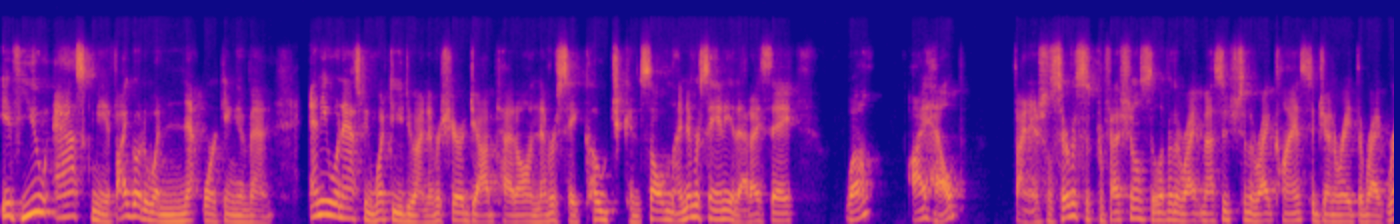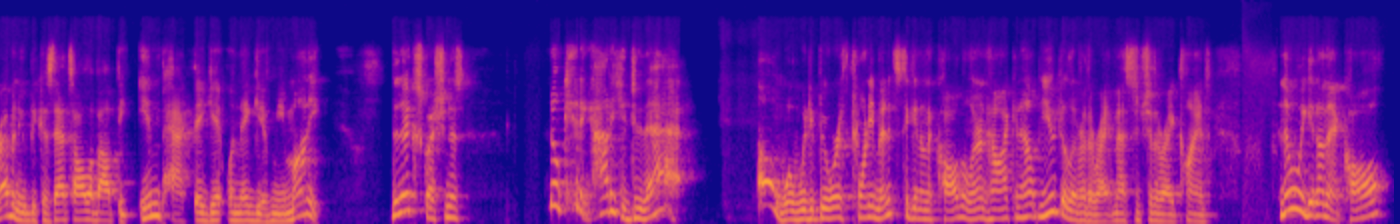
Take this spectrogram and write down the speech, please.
If you ask me, if I go to a networking event, anyone asks me, what do you do? I never share a job title. I never say coach, consultant. I never say any of that. I say, well, I help financial services professionals deliver the right message to the right clients to generate the right revenue because that's all about the impact they get when they give me money. The next question is, no kidding, how do you do that? Oh, well, would it be worth 20 minutes to get on a call to learn how I can help you deliver the right message to the right clients? And then when we get on that call,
